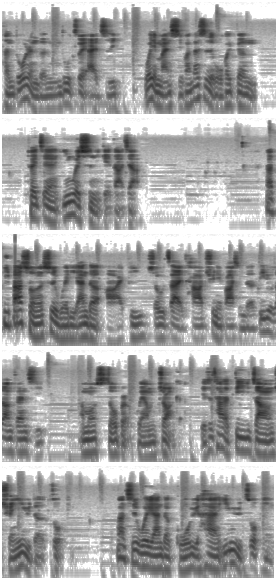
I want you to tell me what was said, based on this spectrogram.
很多人的年度最爱之一，我也蛮喜欢，但是我会更推荐《因为是你》给大家。那第八首呢是维里安的 P 收在他去年发行的第六张专辑 I'm Sober When I'm Drunk，也是他的第一张全英语的作品。那其实维里安的国语和英语作品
